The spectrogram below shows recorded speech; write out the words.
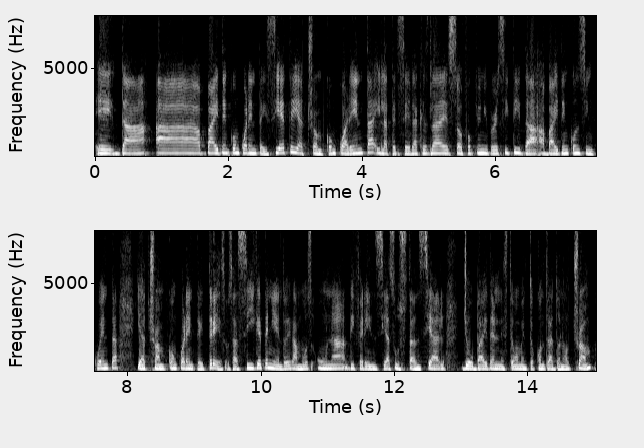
eh, da a Biden con 47 y a Trump con 40. Y la tercera, que es la de Suffolk University, da a Biden con 50 y a Trump con 43. O sea, sigue teniendo, digamos, una diferencia sustancial Joe Biden en este momento contra Donald Trump.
